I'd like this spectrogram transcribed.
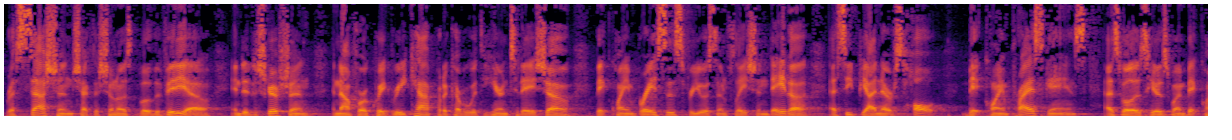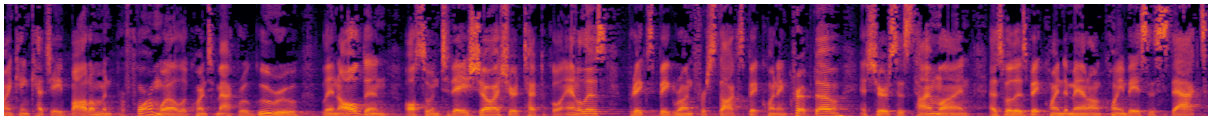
Recession, check the show notes below the video in the description. And now for a quick recap, what I cover with you here in today's show. Bitcoin braces for U.S. inflation data as CPI nerves halt Bitcoin price gains, as well as here's when Bitcoin can catch a bottom and perform well, according to macro guru Lyn Alden. Also in today's show, I share a technical analyst predicts big run for stocks, Bitcoin, and crypto, and shares his timeline, as well as Bitcoin demand on Coinbase is stacked,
